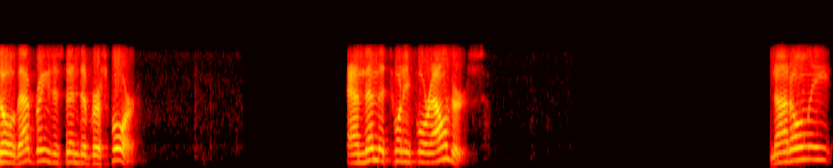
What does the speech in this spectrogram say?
So that brings us into verse 4. And then the 24 elders. Not only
